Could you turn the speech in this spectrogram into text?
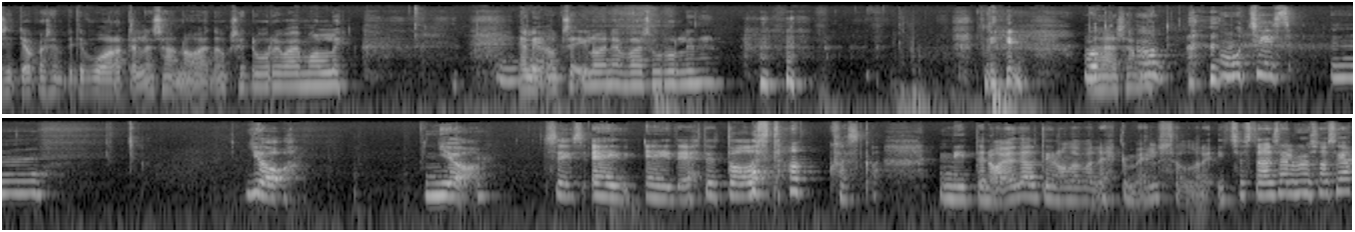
sitten jokaisen piti vuorotellen sanoa, että onko se duuri vai molli. Eli onko se iloinen vai surullinen. niin, Mut, vähän sama. mut, mut siis, mm, joo, joo. siis ei, ei tehty tuollaista, koska niiden ajateltiin olevan ehkä meille sellainen itsestäänselvyysasia.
